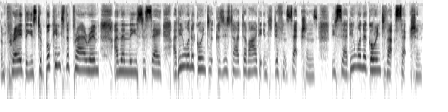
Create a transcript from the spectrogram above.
and prayed. They used to book into the prayer room, and then they used to say, I didn't want to go into, because they started to divide it into different sections. They used to say, I didn't want to go into that section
